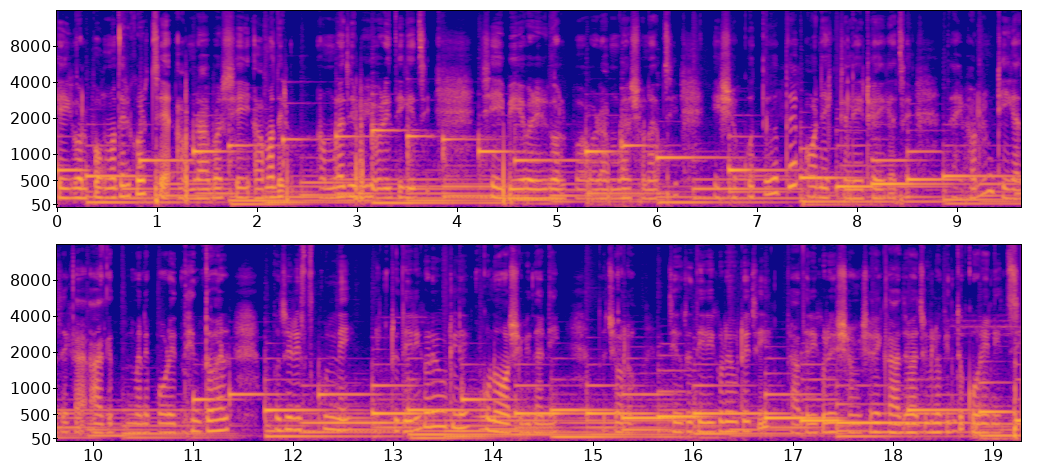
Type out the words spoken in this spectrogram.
সেই গল্প আমাদের করছে। আমরা আবার সেই আমাদের, আমরা যে বিয়ে বাড়িতে গেছি, সেই বিয়ে বাড়ির গল্প আমরা শোনাচ্ছি। এইসব করতে করতে অনেকটা লেট হয়ে গেছে। তাই ভাবলাম, ঠিক আছে আগে মানে পরের দিন তো আর পুজোর স্কুল নেই। একটু দেরি করে উঠলে কোনো অসুবিধা নেই। তো চলো, যেহেতু দেরি করে উঠেছি, তাড়াতাড়ি করে সংসারের কাজ বাজগুলো কিন্তু করে নিচ্ছি।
